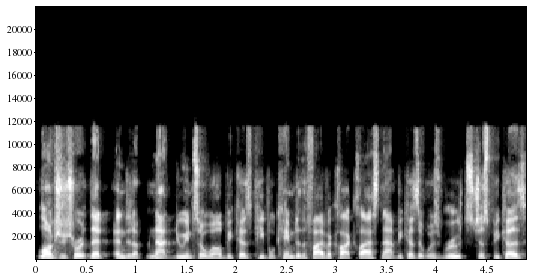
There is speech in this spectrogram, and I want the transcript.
Long story short that ended up not doing so well because people came to the five o'clock class not because it was roots just because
